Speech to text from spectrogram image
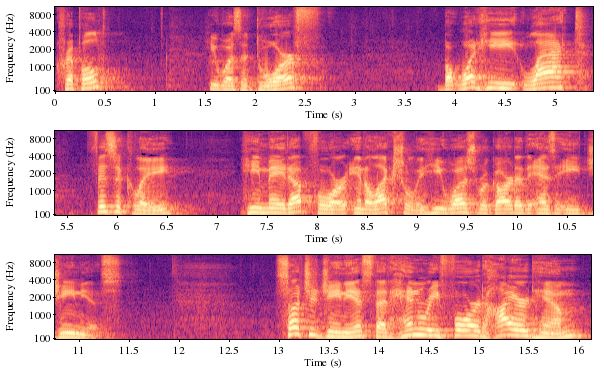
crippled, he was a dwarf, but what he lacked physically, he made up for intellectually. He was regarded as a genius. Such a genius that Henry Ford hired him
